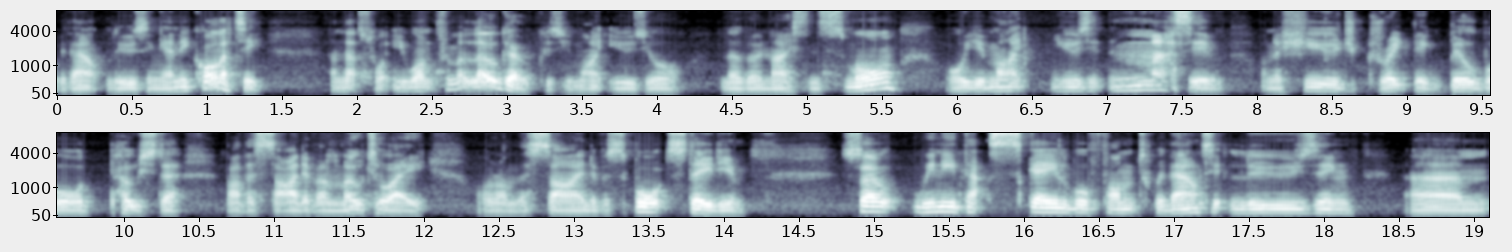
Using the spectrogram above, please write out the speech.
without losing any quality and that's what you want from a logo because you might use your logo nice and small or you might use it massive on a huge great big billboard poster by the side of a motorway or on the side of a sports stadium. So we need that scalable font without it losing um,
